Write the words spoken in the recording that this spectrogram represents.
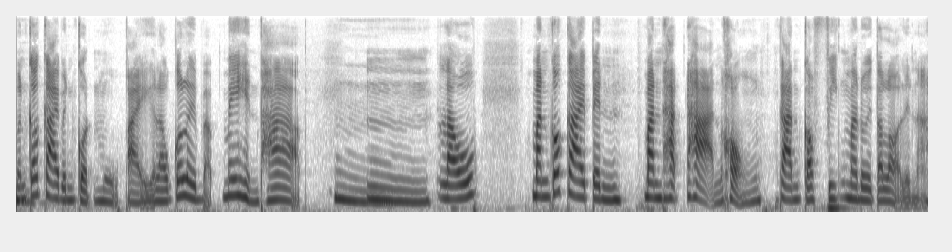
มันก็กลายเป็นกฎหมู่ไป เราก็เลยแบบไม่เห็นภาพ อืมอืมแล้ว มันก็กลายเป็นบรรทัดฐานของการก๊อป fic มาโดยตลอดเลยนะ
